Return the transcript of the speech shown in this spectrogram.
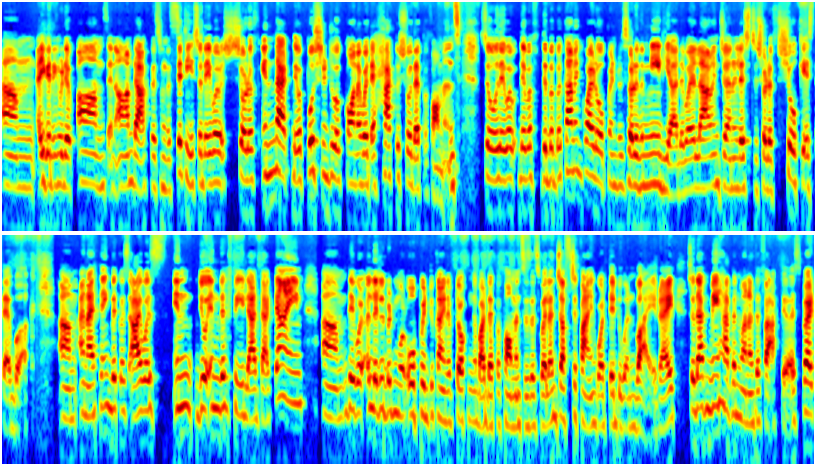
Um, are you getting rid of arms and armed actors from the city? So they were sort of in that they were pushed into a corner where they had to show their performance. So they were they were they were becoming quite open to sort of the media. They were allowing journalists to sort of showcase their work. Um, and i think because i was in you're in the field at that time, um, they were a little bit more open to kind of talking about their performances as well and justifying what they do and why, right? So that may have been one of the factors. But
